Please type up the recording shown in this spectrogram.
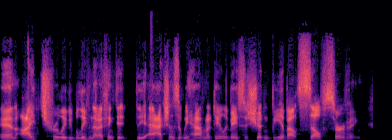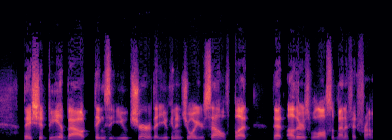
And I truly do believe in that. I think that the actions that we have on a daily basis shouldn't be about self serving. They should be about things that you, sure, that you can enjoy yourself, but that others will also benefit from.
